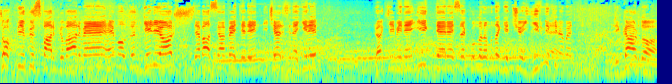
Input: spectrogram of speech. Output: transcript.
Çok büyük hız farkı var ve Hamilton geliyor. Sebastian Vettel'in içerisine girip rakibini ilk DRS kullanımında geçiyor. 20 kilometre. Ricardo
